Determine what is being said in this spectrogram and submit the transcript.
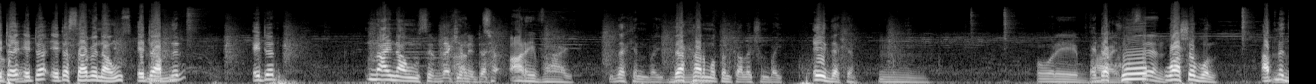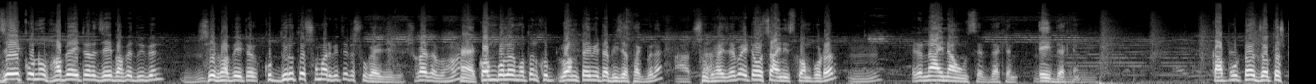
এটা এটা এটা সেভেন আউন্স এটা আপনার এটা নাইন আউন্সের দেখেন এটা। আচ্ছা, আরে ভাই। দেখেন ভাই দেখার মতন কালেকশন ভাই। এই দেখেন। ওরে এটা খুব ওয়াশেবল আপনি যে কোনো ভাবে এটা যেভাবে ধুইবেন সেভাবে এটা খুব দ্রুত সময়ের ভিতরে এটা শুকায় যাবে। শুকায় যাব হ্যাঁ? হ্যাঁ কম্বলের মতন খুব লং টাইম এটা ভিজা থাকবে না আচ্ছা। শুকায় যাবে। এটাও চাইনিজ কম্পিউটার এটা নাইন আউন্সের দেখেন। এই দেখেন। কাপড়টাও যথেষ্ট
